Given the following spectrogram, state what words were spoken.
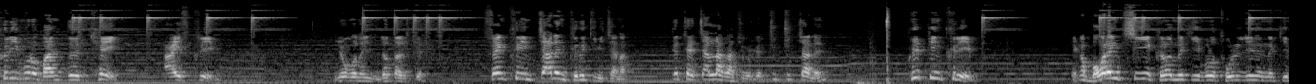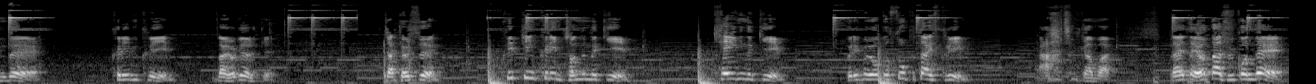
크림으로 만든 케이크. 아이스크림. 요거는 넣다 줄게. 생크림 짜는 그 느낌 있잖아. 끝에 잘라가지고 이렇게 쭉쭉 짜는. 휘핑크림. 약간 머랭치기 그런 느낌으로 돌리는 느낌인데, 크림 크림. 나 여기다 줄게. 자, 결승. 휘핑크림 젓는 느낌. 케이크 느낌. 그리고 요것도 소프트 아이스크림. 아, 잠깐만. 나 일단 여기다 줄 건데,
